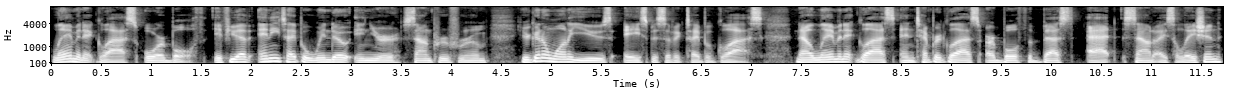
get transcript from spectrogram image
laminate glass or both. If you have any type of window in your soundproof room, you're going to want to use a specific type of glass. Now, laminate glass and tempered glass are both the best at sound isolation,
